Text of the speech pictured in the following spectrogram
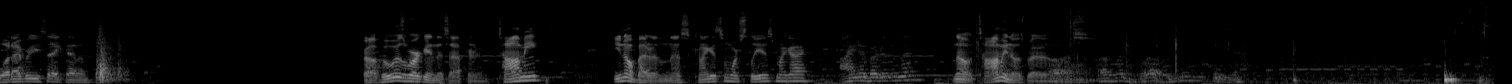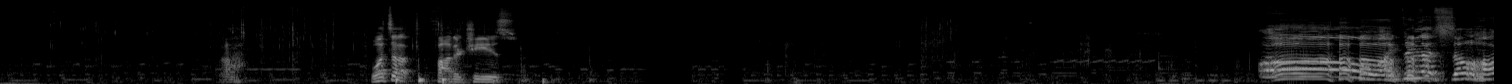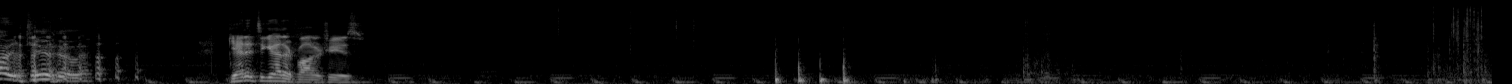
Whatever you say, Kevin. Bro, who was working this afternoon? Tommy? You know better than this. Can I get some more sleeves, my guy? I know better than this? No, Tommy knows better than Oh, this. I was like, bro, what do you mean? Ah. What's up, Father Cheese? Oh, Oh, oh, I threw that so hard too. Get it together, Father Cheese.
